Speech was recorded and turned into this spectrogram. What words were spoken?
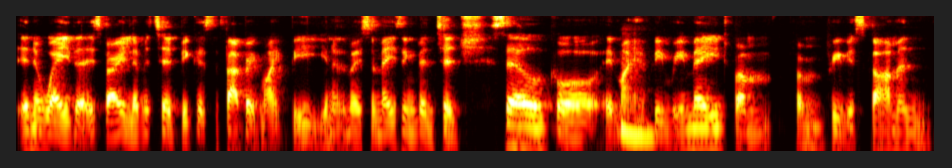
in a way that is very limited because the fabric might be, you know, the most amazing vintage silk, or it might mm. have been remade from from previous garment,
